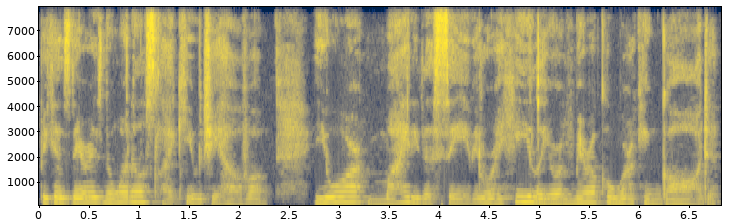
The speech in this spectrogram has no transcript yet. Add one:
because there is no one else like you, Jehovah. You are mighty to save. You are a healer. You're a miracle working God.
